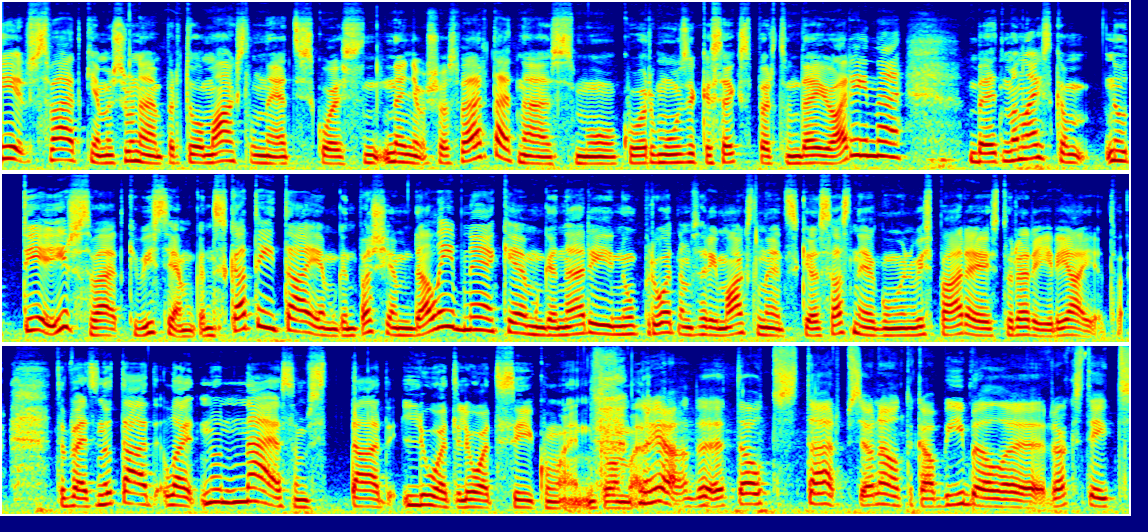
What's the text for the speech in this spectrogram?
ir svētki, ja mēs runājam par to māksliniecisko. Es neņemšos vērtēt, neesmu koru mūzikas eksperts un deju arī nē, bet man liekas, ka nu, tie ir svētki visiem, gan skatītājiem, gan pašiem dalībniekiem, gan arī, nu, protams, arī mākslinieckie sasniegumi un vispārējais tur arī ir jāietver. Tāpēc, nu, tādi, lai, nu, neesam tādi ļoti, ļoti sīkumaini. Tomēr. Nu jā, tautas tērps jau nav tā kā bībele rakstīts,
